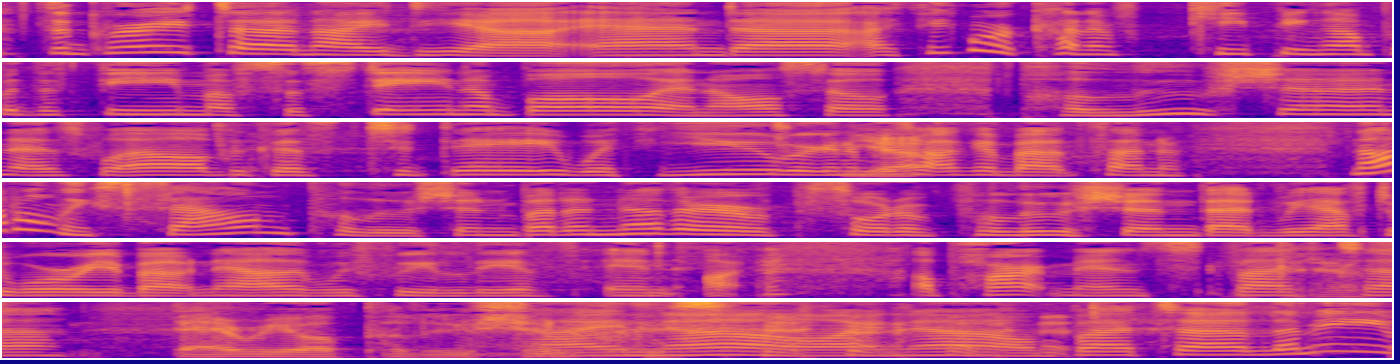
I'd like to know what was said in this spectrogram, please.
It's a great uh, an idea. And uh, I think we're kind of keeping up with the theme of sustainable and also pollution as well, because today with you, we're going to Yeah. be talking about some, not only sound pollution, but another sort of pollution that we have to worry about now if we live in apartments. But. Uh, Burial pollution. I know, I know. But uh, let me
